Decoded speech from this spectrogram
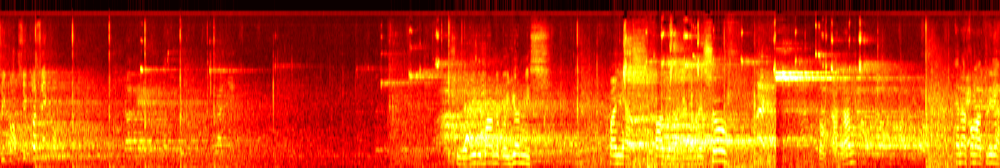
Σήκω, σήκω, σήκω. Σιδερίδη πάνω ο Γιώνης Πάνιας Πάγος να κάνει Βρεσόβ Το κάναν 1,3.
